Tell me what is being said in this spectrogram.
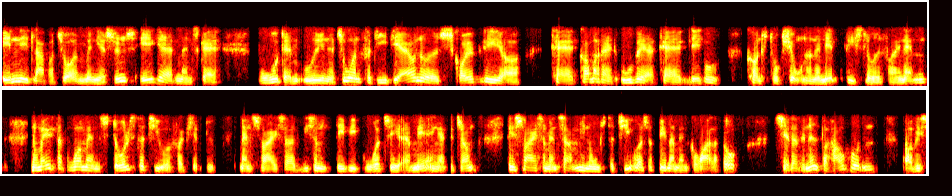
inde i et laboratorium. Men jeg synes ikke, at man skal bruge dem ude i naturen, fordi de er jo noget skrøbelige, og kan, kommer der et uvær, kan Lego-konstruktionerne nemt blive slået fra hinanden. Normalt der bruger man stålstativer for eksempel. Man svejser, ligesom det vi bruger til armering af beton, det svejser man sammen i nogle stativer, så binder man koraller på, sætter det ned på havbunden, og hvis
